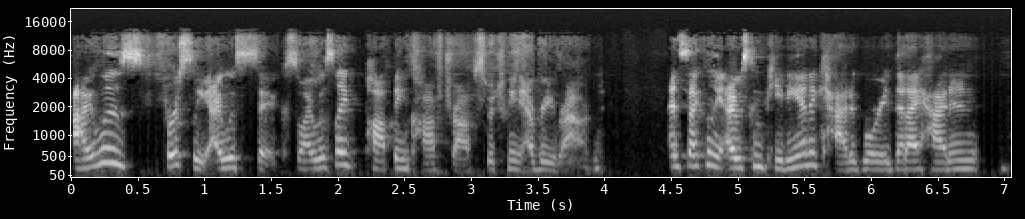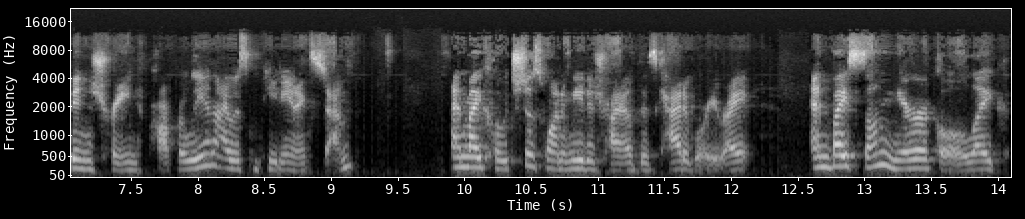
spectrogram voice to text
I was, firstly, I was sick, so I was like popping cough drops between every round and secondly, I was competing in a category that I hadn't been trained properly in. I was competing in extemp. And my coach just wanted me to try out this category, right? And by some miracle, like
